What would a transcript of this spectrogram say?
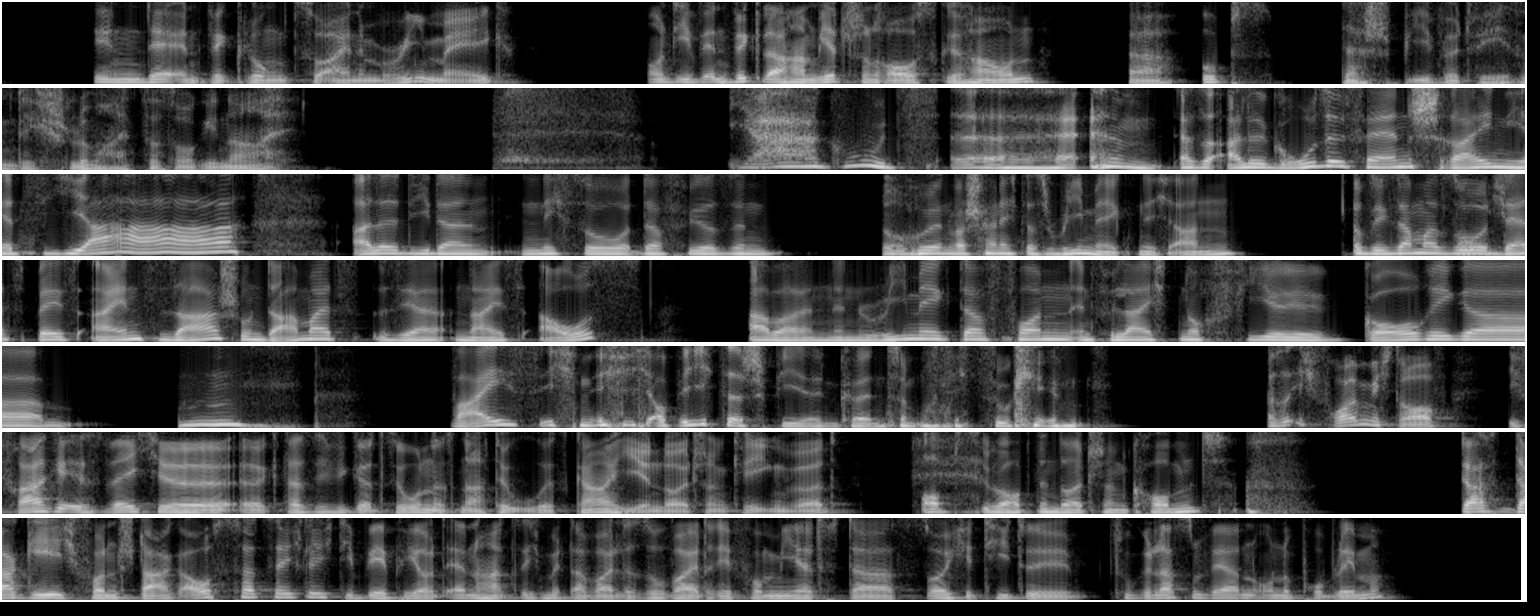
in der Entwicklung zu einem Remake. Und die Entwickler haben jetzt schon rausgehauen, äh, ups, das Spiel wird wesentlich schlimmer als das Original. Ja, gut. Äh, also alle Gruselfans schreien jetzt ja. Alle, die dann nicht so dafür sind, rühren wahrscheinlich das Remake nicht an. Also ich sag mal so, Oh, Dead Space 1 sah schon damals sehr nice aus, aber ein Remake davon in vielleicht noch viel goriger, hm, weiß ich nicht, ob ich das spielen könnte, muss ich zugeben. Also ich freue mich drauf. Die Frage ist, welche äh, Klassifikation es nach der USK hier in Deutschland kriegen wird. Ob es überhaupt in Deutschland kommt. Das, da gehe ich von stark aus tatsächlich. Die BPJN hat sich mittlerweile so weit reformiert, dass solche Titel zugelassen werden ohne Probleme.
